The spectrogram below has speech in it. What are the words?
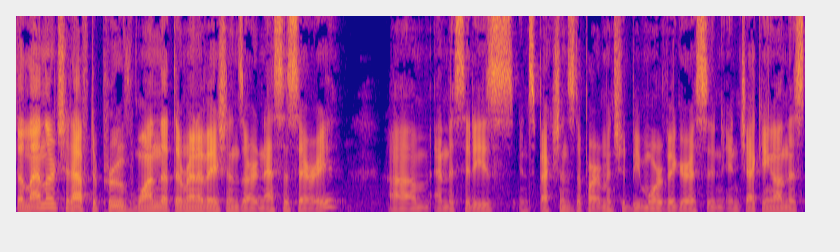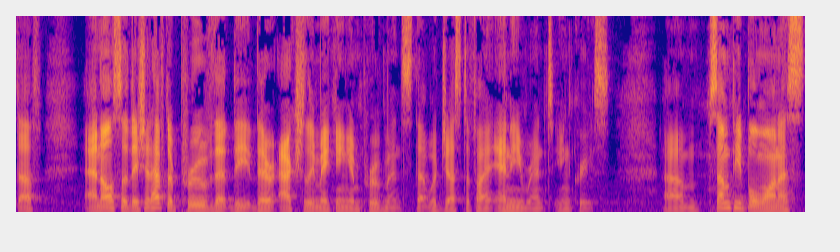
The landlord should have to prove one that the renovations are necessary, um, and the city's inspections department should be more vigorous in, in checking on this stuff. And also, they should have to prove that the, they're actually making improvements that would justify any rent increase. Um, some people want to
